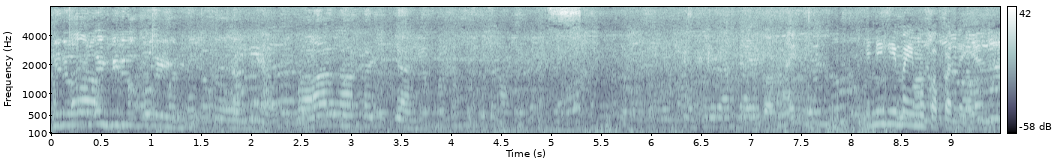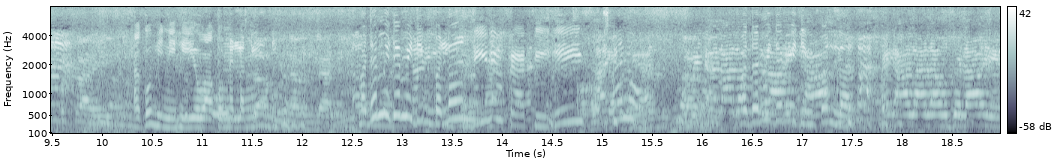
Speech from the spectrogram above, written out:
Binubuking, binubuking. Hinihimay mo pa pala yan. Ako, hinihiwa ko na lang yan. eh. Madami-dami din pala. Hindi ng katiis. Ano? Madami-dami din pala. May naalala ko lang eh.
